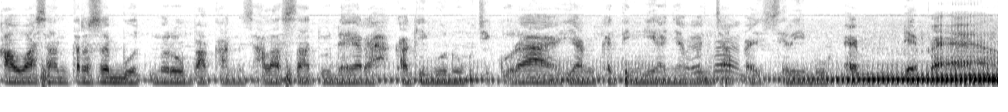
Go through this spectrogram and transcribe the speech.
Kawasan tersebut merupakan salah satu daerah kaki gunung Cikuray yang ketinggiannya mencapai 1000 mdpl.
